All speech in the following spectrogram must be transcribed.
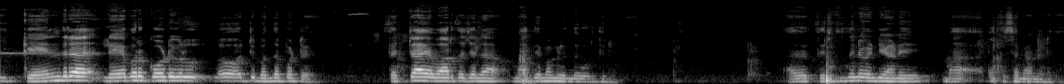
ഈ കേന്ദ്ര ലേബർ കോഡുകളുമായിട്ട് ബന്ധപ്പെട്ട് തെറ്റായ വാർത്ത ചില മാധ്യമങ്ങൾ ഇന്ന് കൊടുത്തിട്ടുണ്ട്. അത് തിരുത്തുന്നതിന് വേണ്ടിയാണ് ഈ പത്രസമ്മേളനം നടന്നത്.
